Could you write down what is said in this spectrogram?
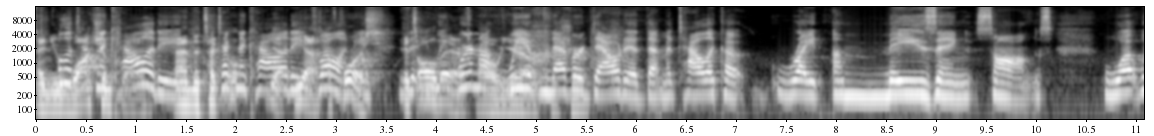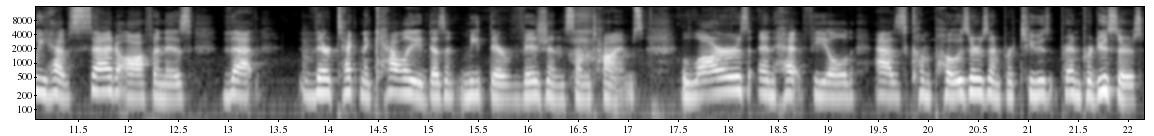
And you well, the watch technicality play, and the, the technicality yeah, yeah, as well. Of course, I mean, it's all we, there. We're not. Oh, we have never sure. doubted that Metallica write amazing songs. What we have said often is that their technicality doesn't meet their vision sometimes. Lars and Hetfield as composers and, produ- and producers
